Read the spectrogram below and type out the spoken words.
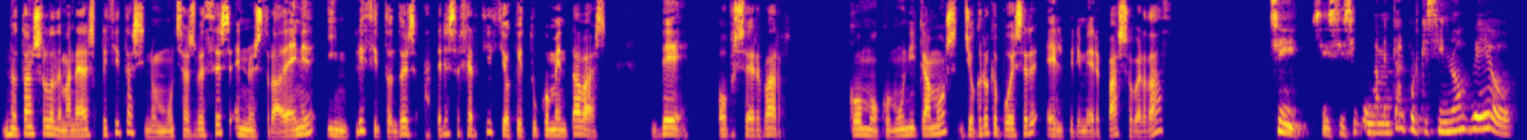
no tan solo de manera explícita, sino muchas veces en nuestro ADN implícito. Entonces, hacer ese ejercicio que tú comentabas de observar cómo comunicamos, yo creo que puede ser el primer paso, ¿verdad? Sí, sí, sí, sí, fundamental, porque si no veo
